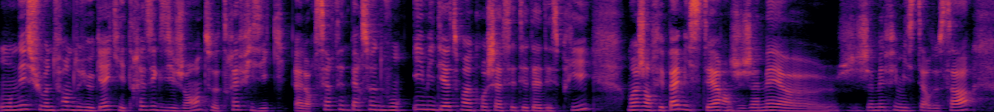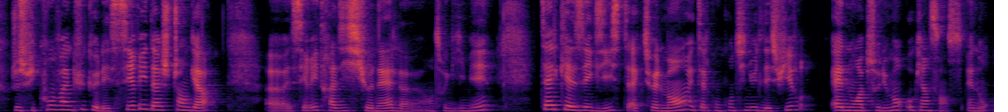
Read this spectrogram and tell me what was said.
On est sur une forme de yoga qui est très exigeante, très physique. Alors certaines personnes vont immédiatement accrocher à cet état d'esprit. Moi, j'en fais pas mystère. Hein. J'ai jamais, euh, fait mystère de ça. Je suis convaincue que les séries d'ashtanga, euh, séries traditionnelles entre guillemets, telles qu'elles existent actuellement et telles qu'on continue de les suivre, elles n'ont absolument aucun sens. Elles n'ont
